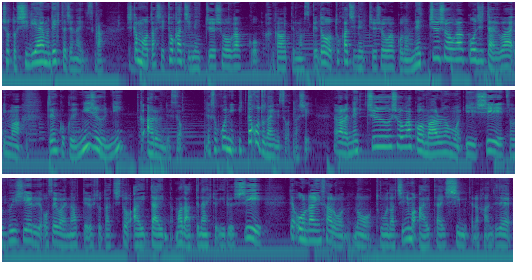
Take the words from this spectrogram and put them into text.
ちょっと知り合いもできたじゃないですか。しかも私十勝熱中小学校関わってますけど十勝熱中小学校の熱中小学校自体は今全国で22があるんですよ。でそこに行ったことないんですよ私。だから熱中小学校を回るのもいいしその VCL でお世話になっている人たちと会いたいまだ会ってない人いるしでオンラインサロンの友達にも会いたいしみたいな感じで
